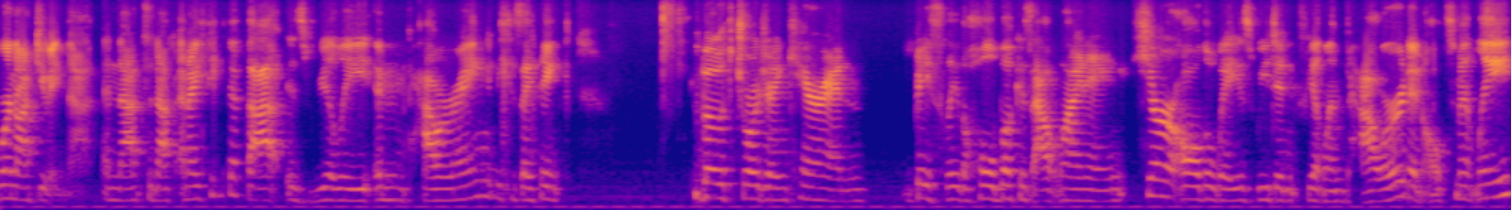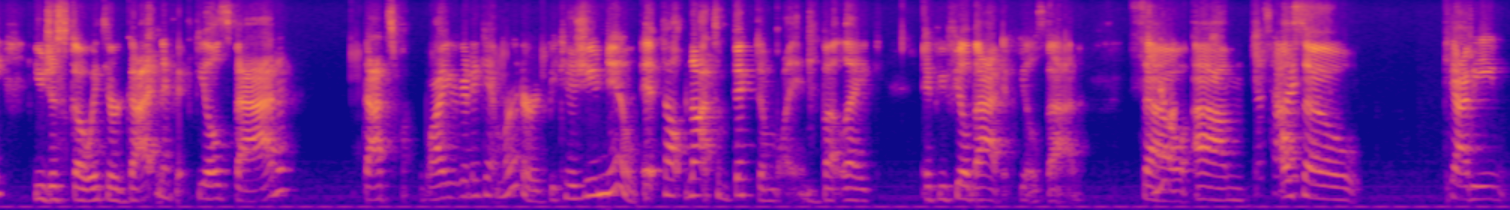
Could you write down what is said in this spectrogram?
we're not doing that. And that's enough. And I think that that is really empowering because I think both Georgia and Karen basically the whole book is outlining here are all the ways we didn't feel empowered and ultimately you just go with your gut and if it feels bad that's why you're going to get murdered because you knew it felt not to victim blame but like if you feel bad it feels bad so Yeah. um I also gabby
